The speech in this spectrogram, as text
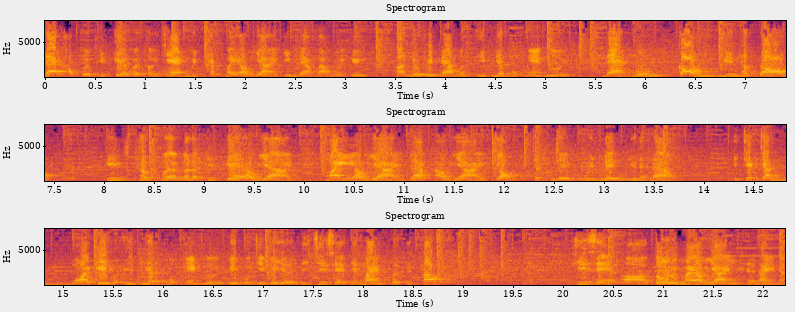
đang học về thiết kế về thời trang biết cách may áo dài kim đảm bảo ngoài kia. Ở nước Việt Nam mình ít nhất một ngàn người đang muốn có những kiến thức đó kiến thức về gọi là thiết kế áo dài may áo dài ráp áo dài chọn chất liệu nguyên liệu như thế nào. Thì chắc chắn ngoài kia có ít nhất một ngàn người. Việc của chị bây giờ là đi chia sẻ trên mạng về tiktok. Chia sẻ à, tôi may áo dài như thế này nè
